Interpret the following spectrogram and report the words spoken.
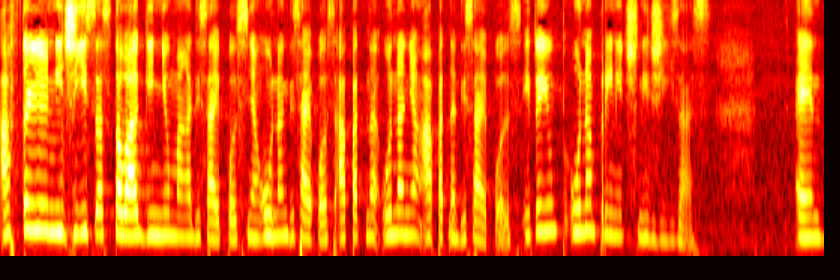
after ni Jesus tawagin yung mga disciples, niyang unang disciples, apat na, unang niyang apat na disciples, ito yung unang preach ni Jesus. And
